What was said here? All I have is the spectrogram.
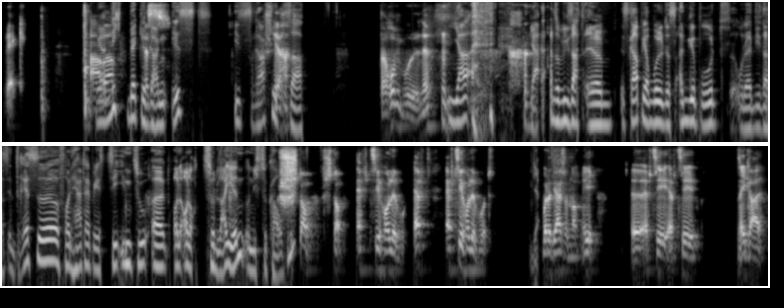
weg. Aber Wer nicht weggegangen ist, ist Rashica. warum wohl, ne? Ja, ja, also wie gesagt, ähm, es gab ja wohl das Angebot oder die, das Interesse von Hertha BSC, ihn zu äh, und auch noch zu leihen und nicht zu kaufen. Stopp, stopp. FC Hollywood. F FC Hollywood. Ja. Oder wie heißt er noch? Nee. Äh, FC, FC. Na, egal.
